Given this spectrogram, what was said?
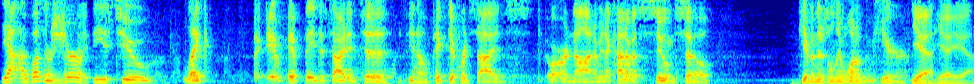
Yeah, I wasn't sure if these two, like, if, if they decided to, you know, pick different sides or, or not. I mean, I kind of assumed so, given there's only one of them here. Yeah, yeah, yeah.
